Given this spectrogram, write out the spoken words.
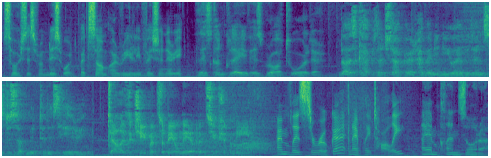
sources from this world, but some are really visionary. This conclave is brought to order. Does Captain Shepard have any new evidence to submit to this hearing? Tali's achievements are the only evidence you should need. I'm Liz Sroka, and I play Tali. I am Clan Zora,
